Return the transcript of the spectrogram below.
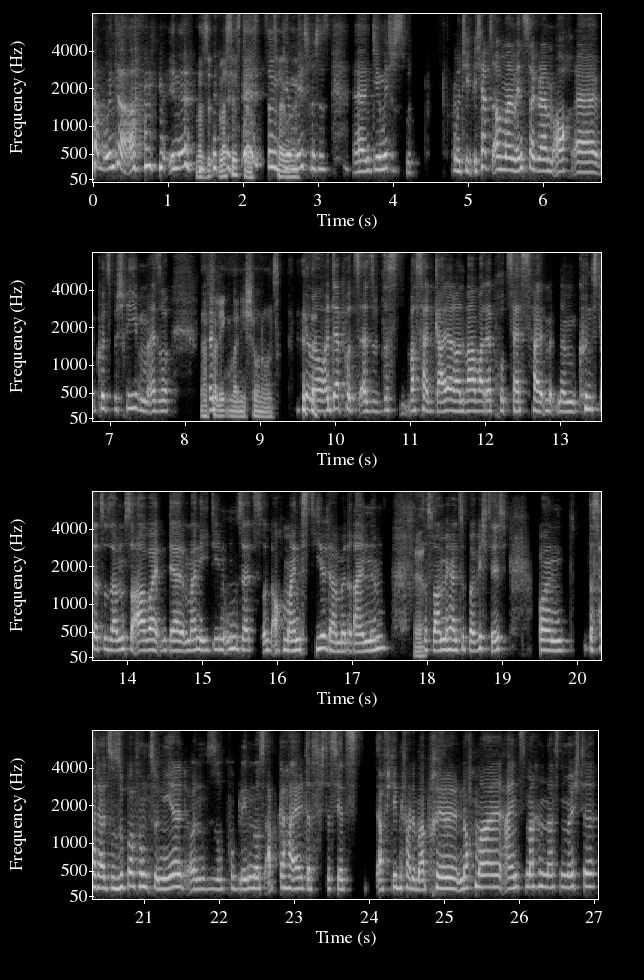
Am Unterarm innen. Was, was ist das? so ein geometrisches, äh, geometrisches Motiv. Ich habe es auf meinem Instagram auch äh, kurz beschrieben. Also da verlinken wir die Show Notes. Genau, und der Prozess, also das, was halt geil daran war, war der Prozess halt mit einem Künstler zusammenzuarbeiten, der meine Ideen umsetzt und auch meinen Stil damit reinnimmt. Ja. Das war mir halt super wichtig. Und das hat halt so super funktioniert und so problemlos abgeheilt, dass ich das jetzt auf jeden Fall im April nochmal eins machen lassen möchte.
